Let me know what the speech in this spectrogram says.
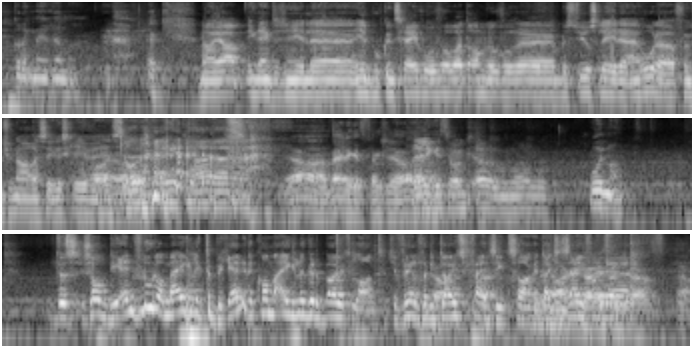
Dat kan ik me herinneren. Nou ja, ik denk dat je een hele, heel boek kunt schrijven over wat er allemaal over eh, bestuursleden en RODA-functionarissen geschreven is. Oh, Eh, ja, ja, ja. Ja, veiligheidsfunctionaris. Veiligheidsfunctionaris, oh, Mooi man. Dus John, die invloed om eigenlijk te beginnen, dat kwam eigenlijk uit het buitenland. Dat je veel van die Ja, Duitse fans ja. iets zag. en Dat je zei van de, ja.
